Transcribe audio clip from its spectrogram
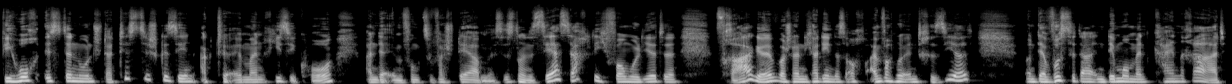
wie hoch ist denn nun statistisch gesehen aktuell mein Risiko, an der Impfung zu versterben? Es ist noch eine sehr sachlich formulierte Frage. Wahrscheinlich hat ihn das auch einfach nur interessiert. Und der wusste da in dem Moment keinen Rat.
